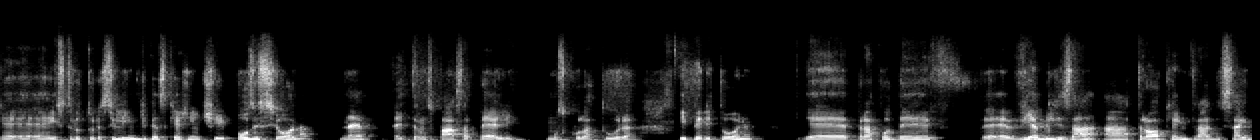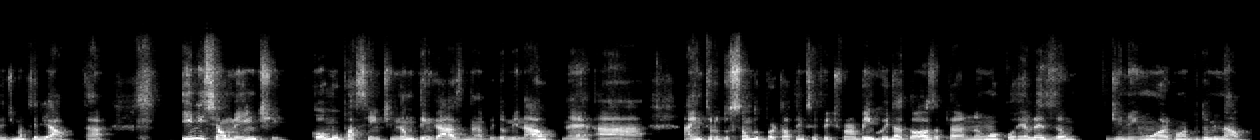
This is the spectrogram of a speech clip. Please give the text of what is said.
é, é, estruturas cilíndricas que a gente posiciona, né? transpassa pele, musculatura e peritônio para poder viabilizar a troca, a entrada e saída de material, tá? Inicialmente, como o paciente não tem gás na abdominal, né, a, a introdução do portal tem que ser feita de forma bem cuidadosa para não ocorrer lesão de nenhum órgão abdominal,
